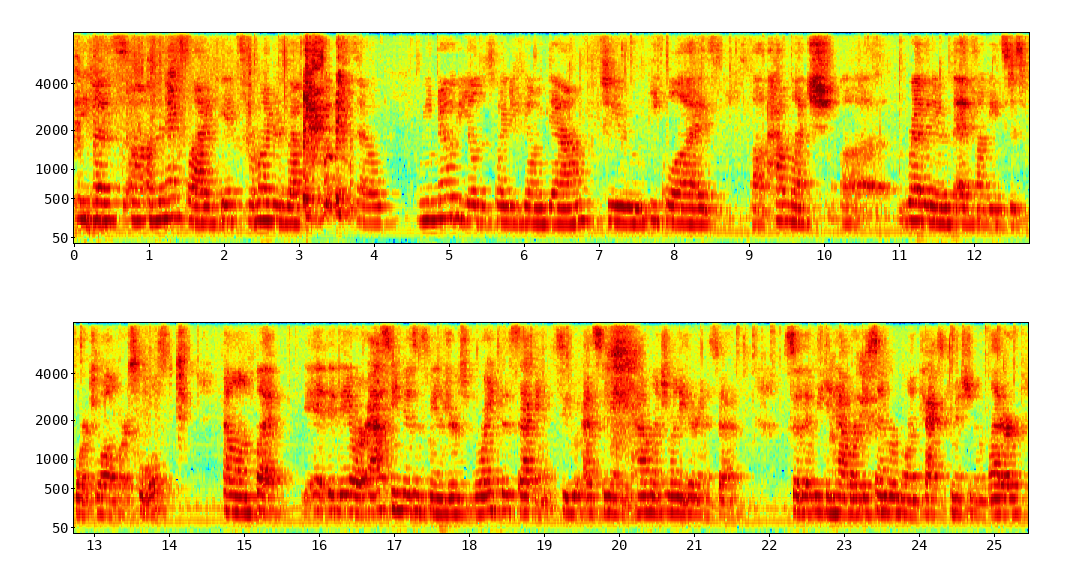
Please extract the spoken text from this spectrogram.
because uh, on the next slide, it's reminders about, the so we know the yield is going to be going down to equalize uh, how much uh, revenue the ed fund needs to support to all of our schools. Um, But i- i- they are asking business managers right this second to estimate how much money they're gonna spend so that we can have our December one tax commissioner letter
